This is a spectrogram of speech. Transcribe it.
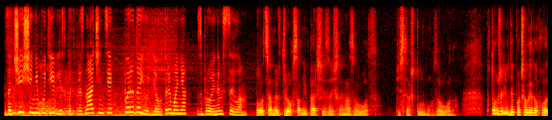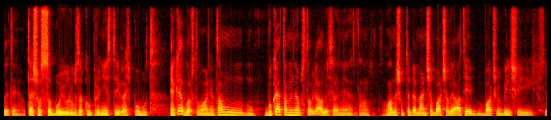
Зачищені будівлі спецпризначенці передають для утримання збройним силам. Оце ми втрьох самі перші зайшли на завод після штурму заводу. Потім вже люди почали доходити. Те, що з собою в рюкзаку приніс, та й весь побут. Яке облаштування? Там букетами не обставлялися. Ні. Там, головне, щоб тебе менше бачили, а ти бачив більше їх. Все.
